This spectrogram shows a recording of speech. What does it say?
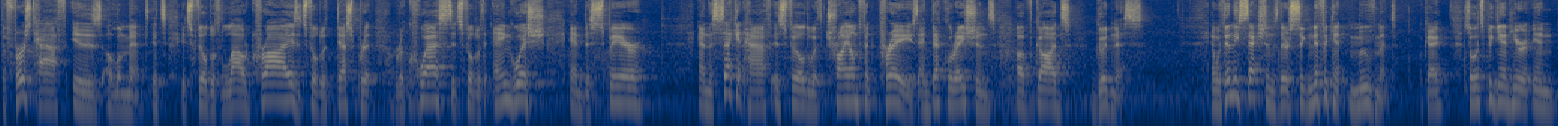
The first half is a lament. It's, it's filled with loud cries, it's filled with desperate requests, it's filled with anguish and despair. And the second half is filled with triumphant praise and declarations of God's goodness. And within these sections, there's significant movement, okay? So let's begin here in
